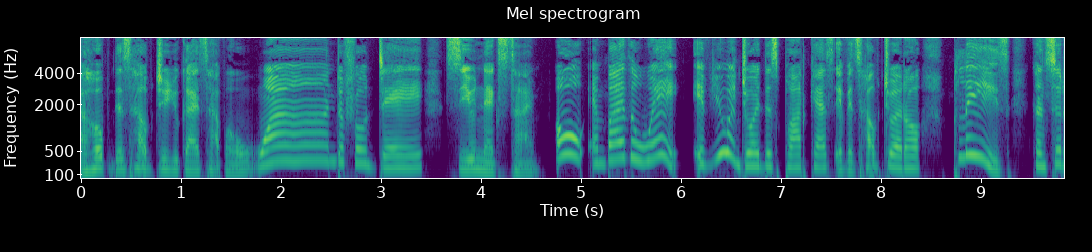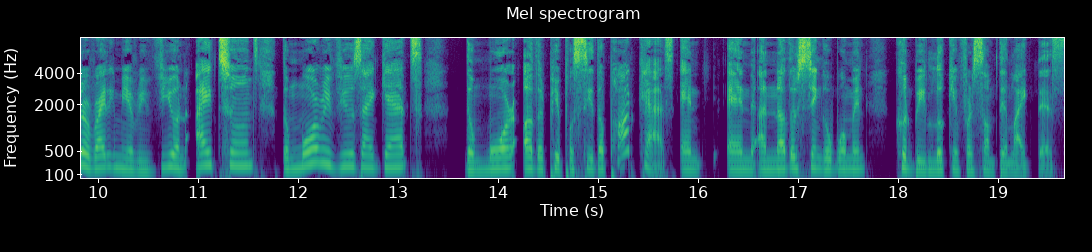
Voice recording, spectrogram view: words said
I hope this helped you. You guys have a wonderful day. See you next time. Oh, and by the way, if you enjoyed this podcast, if it's helped you at all, please consider writing me a review on iTunes. The more reviews I get, the more other people see the podcast and and another single woman could be looking for something like this.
